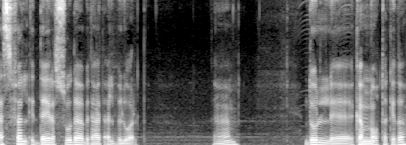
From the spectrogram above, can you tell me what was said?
أسفل الدايرة السوداء بتاعة قلب الورد. تمام؟ دول كام نقطة كده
